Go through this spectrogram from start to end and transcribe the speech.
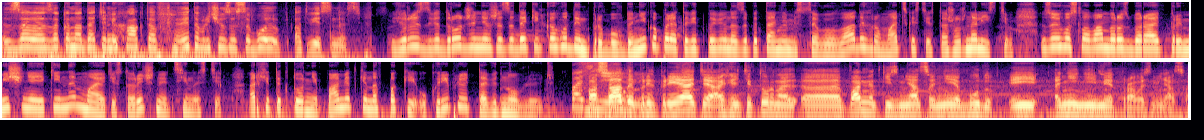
за- законодательных актов это влечет за собой ответственность. Юрист з відродження вже за декілька годин прибув до Нікополя та відповів на запитання місцевої влади, громадськості та журналістів. За його словами, розбирають приміщення, які не мають історичної цінності. Архітектурні пам'ятки навпаки укріплюють та відновлюють. Фасади підприємства, архитектурной э, памятки змінятися не будуть і они не мають права изменяться.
